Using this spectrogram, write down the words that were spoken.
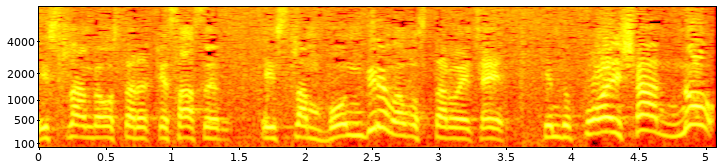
ইসলাম ব্যবস্থার কেসাসের, ইসলাম বন্দির ব্যবস্থা রয়েছে, কিন্তু পয়সা নো।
